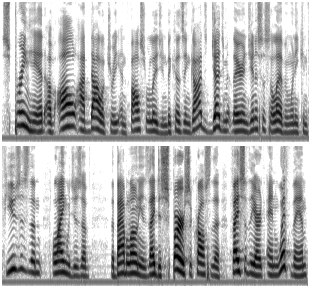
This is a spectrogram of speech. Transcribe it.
springhead of all idolatry and false religion because in God's judgment there in Genesis 11, when He confuses the languages of the Babylonians, they disperse across the face of the earth, and with them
